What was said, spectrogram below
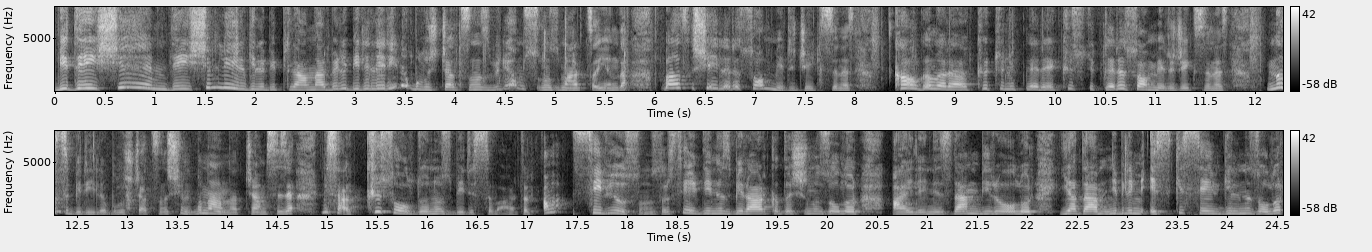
Bir değişim, değişimle ilgili bir planlar. Böyle birileriyle buluşacaksınız biliyor musunuz Mart ayında? Bazı şeylere son vereceksiniz. Kavgalara, kötülüklere, küslüklere son vereceksiniz. Nasıl biriyle buluşacaksınız? Şimdi bunu anlatacağım size. Misal küs olduğunuz birisi vardır ama seviyorsunuzdur. Sevdiğiniz bir arkadaşınız olur, ailenizden biri olur ya da ne bileyim eski sevgiliniz olur.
